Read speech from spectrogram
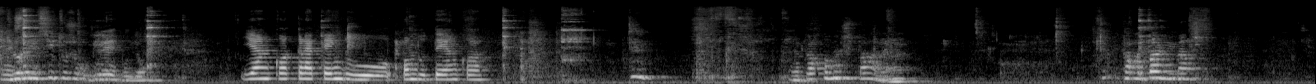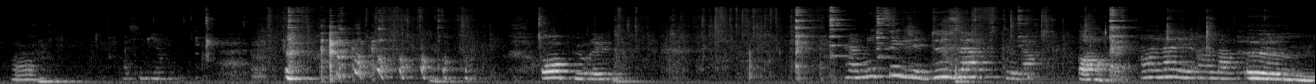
Je Merci. réussis toujours bien, Oui. le bouillon y encore gratin du pomme de terre encore. Elle a peur comment je parle. Hein. Parle pas l'humain. Oh. Ah, c'est bien. oh purée. Mamie, tu sais que j'ai deux aftes là. Oh. Un là et un là. Euh,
